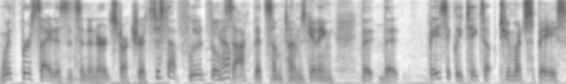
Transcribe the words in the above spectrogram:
with bursitis it's an inert structure it's just that fluid filled Yep. sac that's sometimes getting that that basically takes up too much space.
